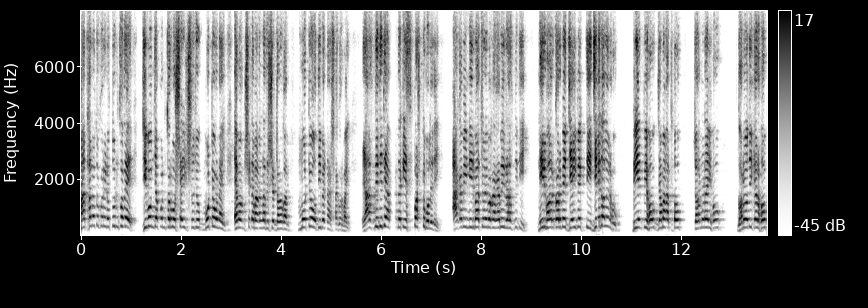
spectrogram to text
মাথা নত করে নতুন করে জীবনযাপন করব সেই সুযোগ মোটেও নাই এবং সেটা বাংলাদেশের জনগণ মোটেও দিবে না, সাগর ভাই। রাজনীতিতে আপনাকে স্পষ্ট বলে দেই, আগামী নির্বাচন এবং আগামী রাজনীতি নির্ভর করবে যেই ব্যক্তি যে দলের হোক, বিএনপি হোক, জামাত হোক চন্দ্রনাই হোক গণ অধিকার হোক,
